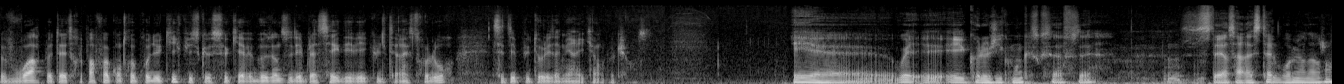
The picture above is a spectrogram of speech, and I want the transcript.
voire peut-être parfois contre-productifs, puisque ceux qui avaient besoin de se déplacer avec des véhicules terrestres lourds, c'était plutôt les Américains en l'occurrence. Et, euh, et, écologiquement, qu'est-ce que ça faisait? C'est-à-dire, ça restait le bromure d'argent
